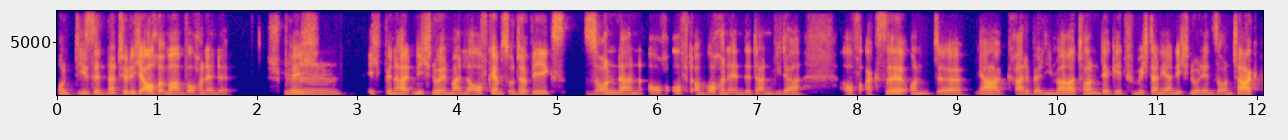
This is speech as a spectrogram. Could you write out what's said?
Und die sind natürlich auch immer am Wochenende. Sprich, mhm ich bin halt nicht nur in meinen Laufcamps unterwegs, sondern auch oft am Wochenende dann wieder auf Achse. Und äh, ja, gerade Berlin-Marathon, der geht für mich dann ja nicht nur den Sonntag,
